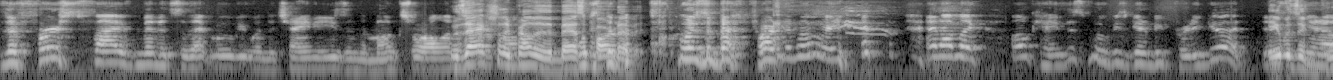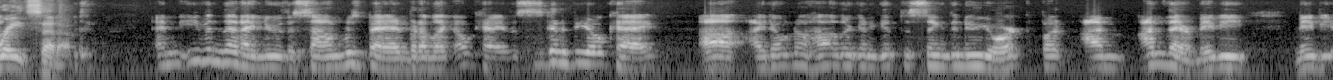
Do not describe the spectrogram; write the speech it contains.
The first five minutes of that movie, when the Chinese and the monks were all in Was actually probably the best part the of it. Was the best part of the movie, and I'm like, okay, this movie's going to be pretty good. It was a you know, great setup. and even then, I knew the sound was bad, but I'm like, okay, this is going to be okay. Uh, I don't know how they're going to get this thing to New York, but I'm I'm there. Maybe maybe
